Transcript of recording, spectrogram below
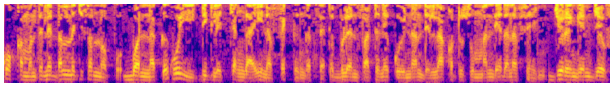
koo xamante ne dal na ci sa nopp. Bon nag kuy digle cangaay na fekk nga set. Bu fàtte ne kuy naan di làqatu su mandee dana feeñ. Jërë ngeen jëf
